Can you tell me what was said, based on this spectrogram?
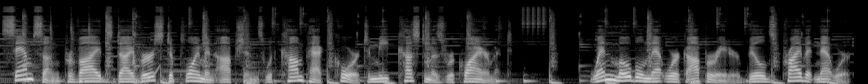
Samsung provides diverse deployment options with Compact Core to meet customers' requirement. When mobile network operator builds private network,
